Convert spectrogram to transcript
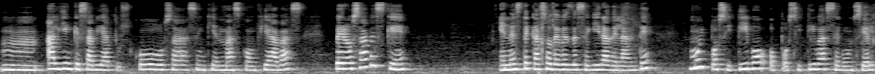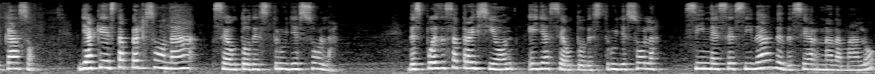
mm, alguien que sabía tus cosas, en quien más confiabas, pero sabes que en este caso debes de seguir adelante muy positivo o positiva según sea el caso, ya que esta persona se autodestruye sola. Después de esa traición, ella se autodestruye sola, sin necesidad de desear nada malo.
